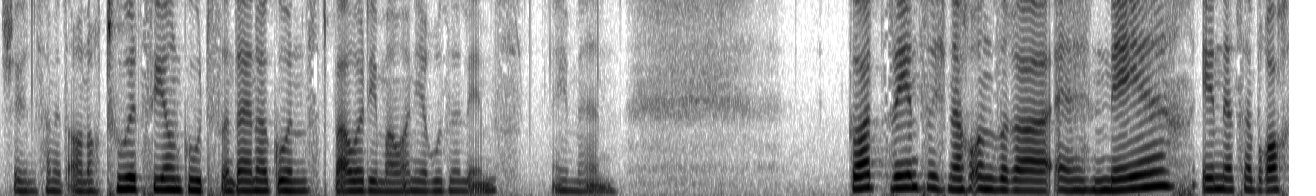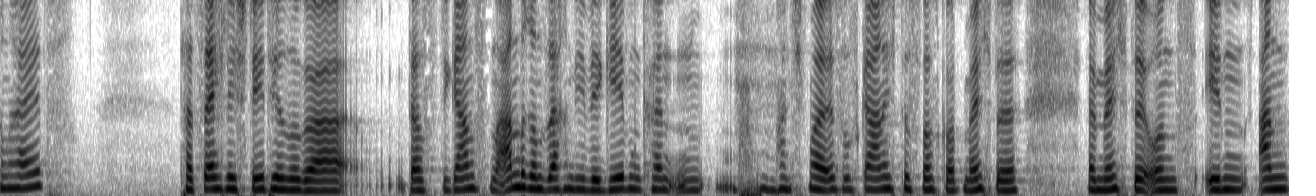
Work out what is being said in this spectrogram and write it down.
Schön, das haben wir jetzt auch noch. Tue Zion Gutes in deiner Gunst, baue die Mauern Jerusalems. Amen. Gott sehnt sich nach unserer äh, Nähe in der Zerbrochenheit Tatsächlich steht hier sogar, dass die ganzen anderen Sachen, die wir geben könnten, manchmal ist es gar nicht das, was Gott möchte. Er möchte uns in, an,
